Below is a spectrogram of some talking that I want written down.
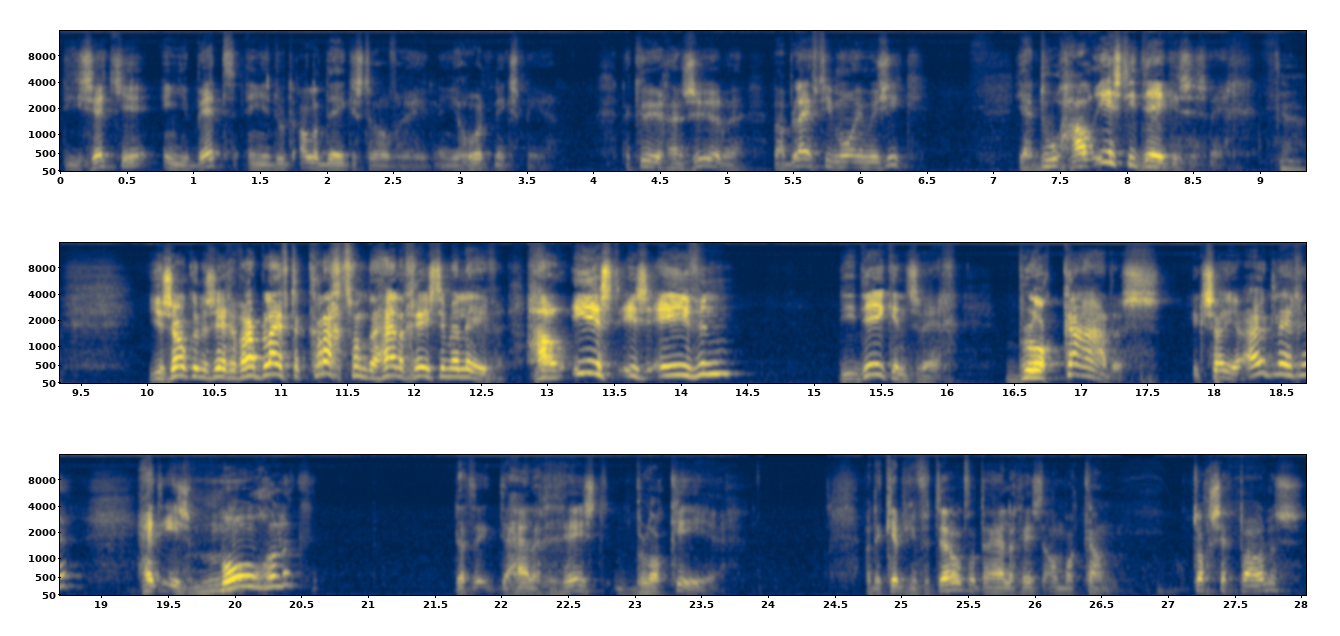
die zet je in je bed en je doet alle dekens eroverheen. En je hoort niks meer. Dan kun je gaan zeuren. Waar blijft die mooie muziek? Ja, doe, haal eerst die dekens eens weg. Ja. Je zou kunnen zeggen, waar blijft de kracht van de Heilige Geest in mijn leven? Haal eerst eens even die dekens weg. Blokkades. Ik zal je uitleggen, het is mogelijk dat ik de Heilige Geest blokkeer. Want ik heb je verteld wat de Heilige Geest allemaal kan. Toch zegt Paulus,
